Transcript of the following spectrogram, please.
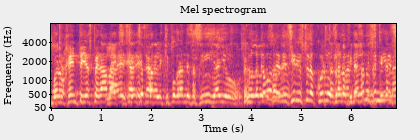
Mucha gente ya esperaba. La exigencia para el equipo grande es así, ya yo. Pero lo acabas de, decir, yo estoy de acuerdo. Estás la en una final, no se mide ganar.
